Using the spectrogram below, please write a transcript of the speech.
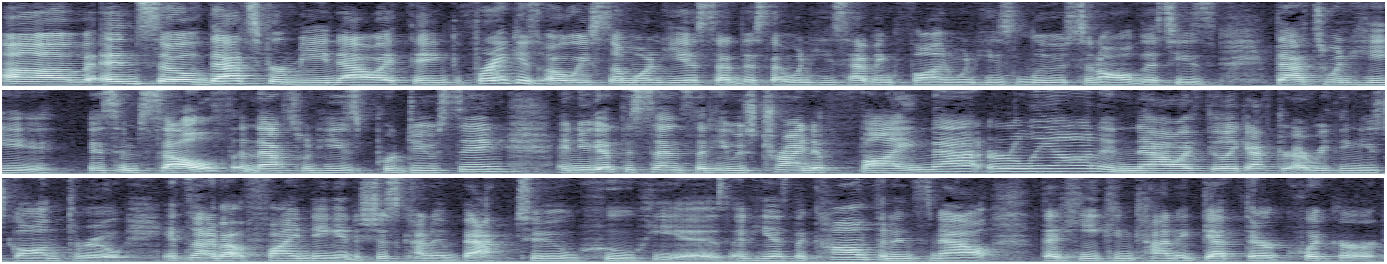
Um, and so that's for me now. I think Frank is always someone. He has said this that when he's having fun, when he's loose, and all of this, he's that's when he is himself, and that's when he's producing. And you get the sense that he was trying to find that early on, and now I feel like after everything he's gone through, it's not about finding it. It's just kind of back to who he is, and he has the confidence now that he can kind of get there quicker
